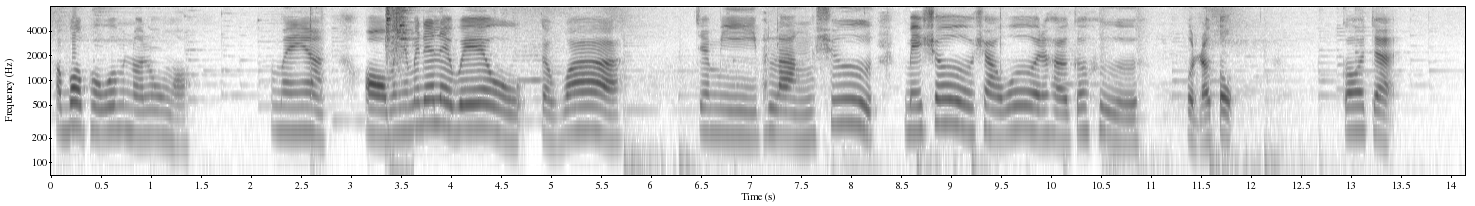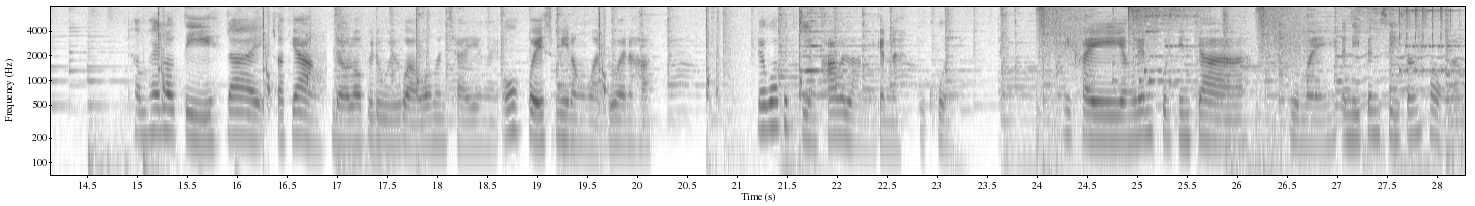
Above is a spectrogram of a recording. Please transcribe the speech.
เขาบอก power มันน้อยลงเหรอทำไมอะ อ๋อ มันยังไม่ได้เลเวล แต่ว่าจะมีพลังชื่อ measure shower นะคะ ก็คือฝนเราตก ก็จะทำให้เราตีได้สักอย่าง เดี๋ยวเราไปดูดีกว่าว่ามันใช้ยังไง โอ้ quest มีรางวัลด้วยนะคะ เรียกว่าเป็นเกมฆ่าเวลาเหมือนกันนะทุกคน มีใครยังเล่นฟุตนินจาอยู่ไหม อันนี้เป็นซีซั่นสองแล้ว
